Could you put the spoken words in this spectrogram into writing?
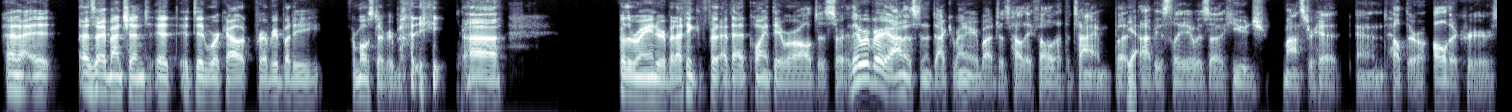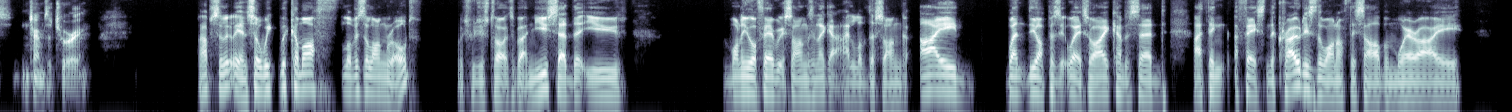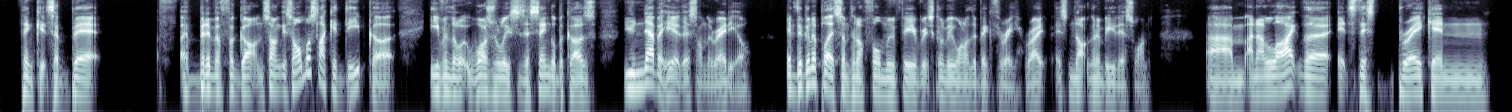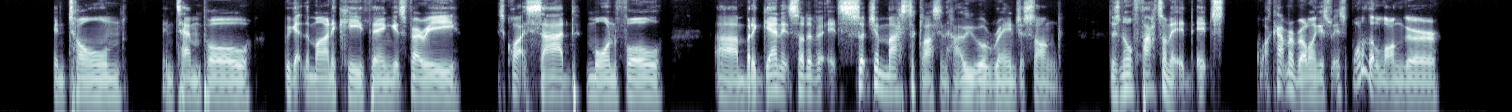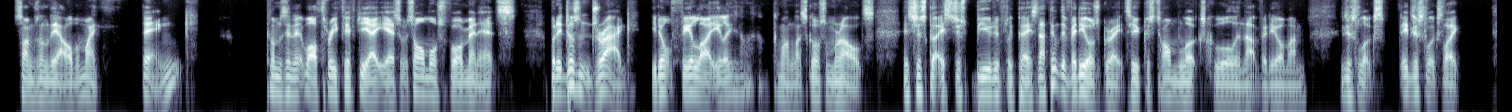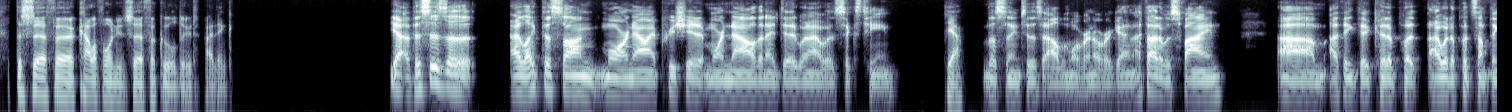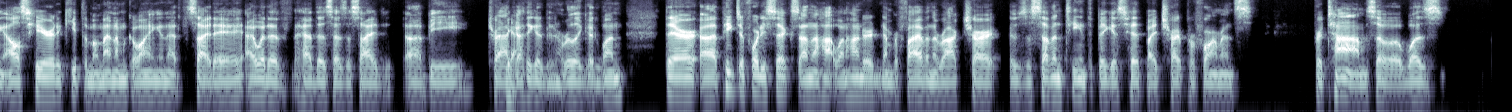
and it, as I mentioned, it it did work out for everybody, for most everybody, uh, for the remainder. But I think for, at that point, they were all just sort of, they were very honest in the documentary about just how they felt at the time. But yeah. obviously, it was a huge monster hit and helped their all their careers in terms of touring. Absolutely, and so we we come off "Love Is a Long Road," which we just talked about, and you said that you one of your favorite songs, and again, I love the song. I went the opposite way, so I kind of said I think "A Face in the Crowd" is the one off this album where I think it's a bit a bit of a forgotten song. It's almost like a deep cut, even though it was released as a single, because you never hear this on the radio. If they're going to play something off Full Moon Fever, it's going to be one of the big three, right? It's not going to be this one. Um, and I like that it's this break in in tone, in tempo. We get the minor key thing. It's very, it's quite sad, mournful. Um, but again, it's sort of it's such a masterclass in how you arrange a song. There's no fat on it. it it's I can't remember how long it's. It's one of the longer songs on the album, I think. Comes in at well 358, yeah, so it's almost four minutes. But it doesn't drag. You don't feel like you're like, oh, come on, let's go somewhere else. It's just got it's just beautifully paced. And I think the video's great too because Tom looks cool in that video, man. It just looks it just looks like the surfer, Californian surfer, cool dude. I think. Yeah, this is a I like this song more now. I appreciate it more now than I did when I was 16. Yeah. Listening to this album over and over again. I thought it was fine. Um, I think they could have put I would have put something else here to keep the momentum going in that side A. I would have had this as a side uh, B track. Yeah. I think it'd been a really good one. There, uh, peaked at 46 on the Hot 100, number five on the rock chart. It was the 17th biggest hit by chart performance for Tom, so it was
